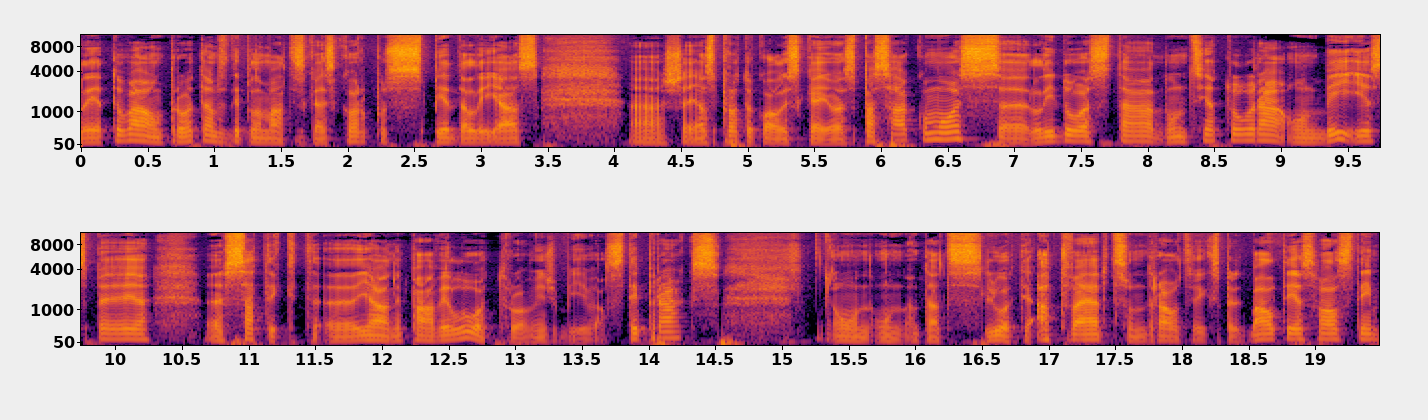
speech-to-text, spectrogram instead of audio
Lietuvā, un, protams, diplomātiskais korpus piedalījās eh, šajos protokoliskajos pasākumos, eh, lidostā, nunciatūrā, un bija iespēja satikt Jāni Pāvilu II. Viņš bija vēl stiprāks un, un tāds ļoti atvērts un draudzīgs pret Baltijas valstīm.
